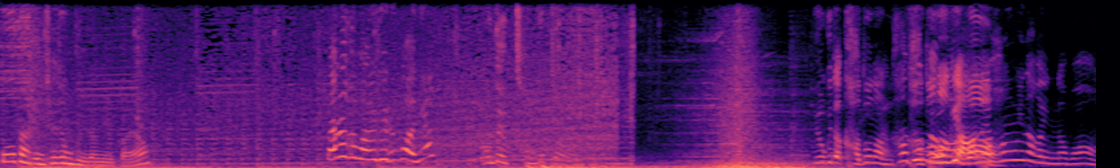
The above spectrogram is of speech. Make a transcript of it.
또 다른 최종 불량일까요? 따라가 봐야 되는 거 아니야? 아, 근데 잠겼잖아. 여기다 가둬놨 가둬놔. 여기 안에 황미나가 있나 봐.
